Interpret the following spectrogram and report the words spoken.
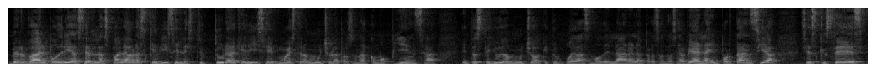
verbal podría ser las palabras que dice, la estructura que dice, muestra mucho la persona cómo piensa, entonces te ayuda mucho a que tú puedas modelar a la persona. O sea, vean la importancia, si es que ustedes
